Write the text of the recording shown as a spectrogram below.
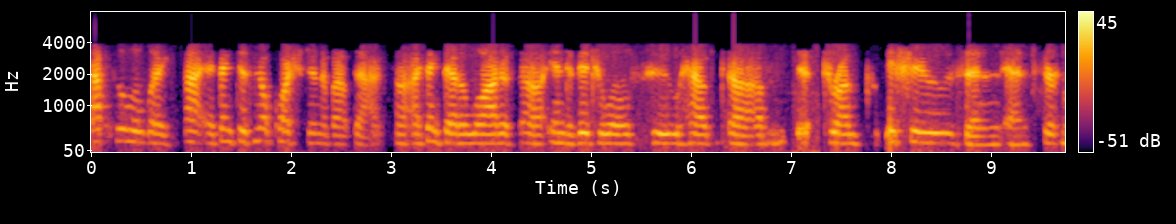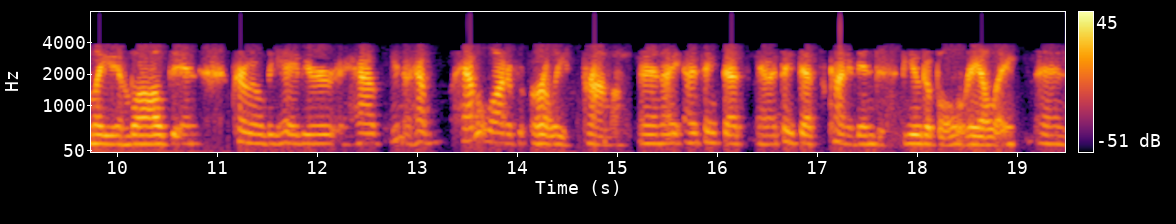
Absolutely. I think there's no question about that. Uh, I think that a lot of uh, individuals who have um, drug issues and, and certainly involved in criminal behavior have, you know, have have a lot of early trauma, and I, I think that's and I think that's kind of indisputable, really. And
